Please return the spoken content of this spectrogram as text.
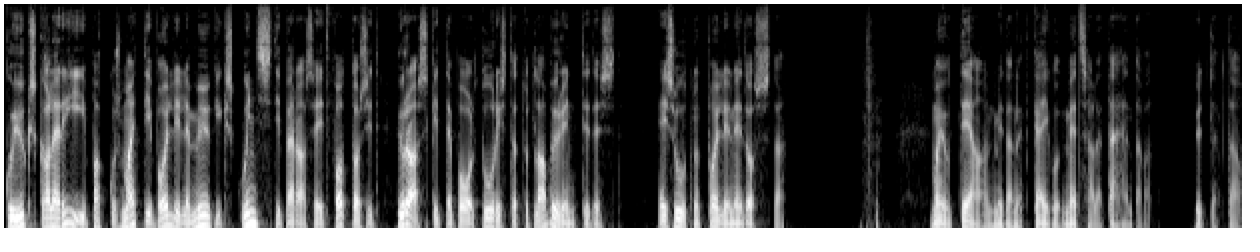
kui üks galerii pakkus Mati Pollile müügiks kunstipäraseid fotosid üraskite poolt uuristatud labürintidest, ei suutnud Polli neid osta ma ju tean, mida need käigud metsale tähendavad, ütleb ta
